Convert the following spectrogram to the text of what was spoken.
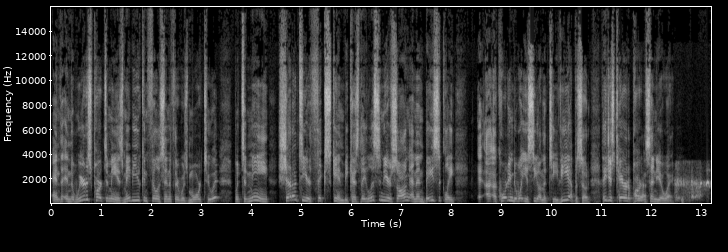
And the, and the weirdest part to me is maybe you can fill us in if there was more to it. But to me, shout out to your thick skin because they listen to your song and then basically, according to what you see on the TV episode, they just tear it apart yeah. and send you away.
